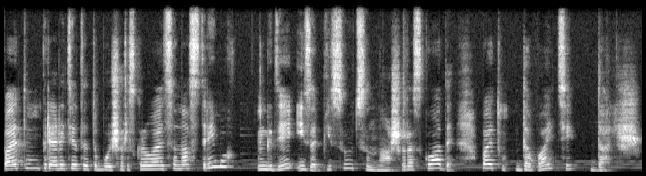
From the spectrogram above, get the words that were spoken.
поэтому приоритет это больше раскрывается на стримах, где и записываются наши расклады. Поэтому давайте дальше.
